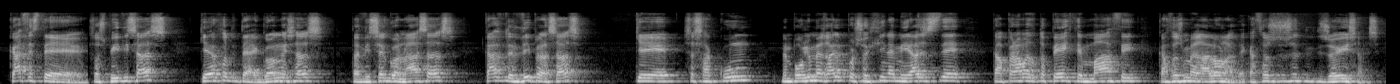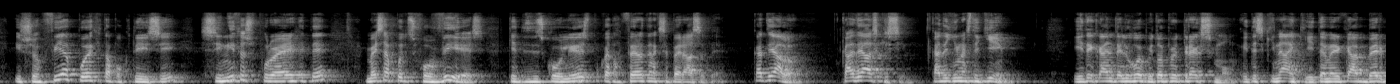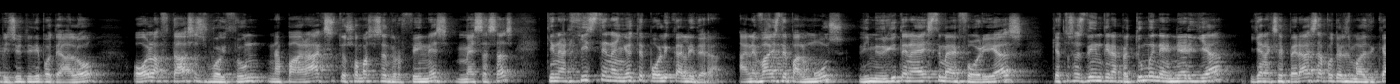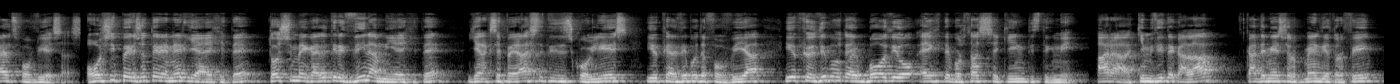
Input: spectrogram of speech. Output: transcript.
κάθεστε στο σπίτι σας και έρχονται τα εγγόνια σας, τα δυσέγγονά σας, κάθονται δίπλα σας και σας ακούν με πολύ μεγάλη προσοχή να μοιράζεστε τα πράγματα τα οποία έχετε μάθει καθώς μεγαλώνατε, καθώς ζούσατε τη ζωή σας. Η σοφία που έχετε αποκτήσει συνήθως προέρχεται μέσα από τις φοβίες και τις δυσκολίες που καταφέρατε να ξεπεράσετε. Κάτι άλλο. Κάτι άσκηση, κάτι γυμναστική. Είτε κάνετε λίγο επιτόπιο τρέξιμο, είτε σκινάκι, είτε μερικά μπέρπιζ ή οτιδήποτε άλλο, όλα αυτά σας βοηθούν να παράξει το σώμα σας ενδορφίνε μέσα σας και να αρχίσετε να νιώθετε πολύ καλύτερα. Ανεβάζετε παλμούς, δημιουργείτε ένα αίσθημα εφορίας και αυτό σας δίνει την απαιτούμενη ενέργεια για να ξεπεράσετε αποτελεσματικά τι φοβίες σας. Όση περισσότερη ενέργεια έχετε, τόση μεγαλύτερη δύναμη έχετε για να ξεπεράσετε τις δυσκολίες ή οποιαδήποτε φοβία ή οποιοδήποτε εμπόδιο έχετε μπροστά σας εκείνη τη στιγμή. Άρα, κοιμηθείτε καλά, κάντε μια ισορροπημένη διατροφή,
